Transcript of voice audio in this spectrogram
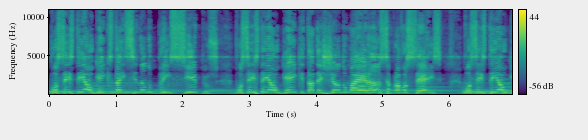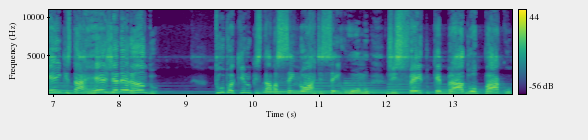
Vocês têm alguém que está ensinando princípios. Vocês têm alguém que está deixando uma herança para vocês. Vocês têm alguém que está regenerando tudo aquilo que estava sem norte, sem rumo, desfeito, quebrado, opaco,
